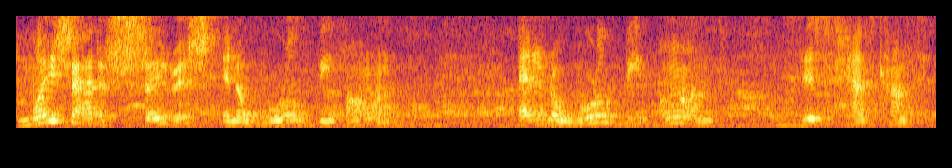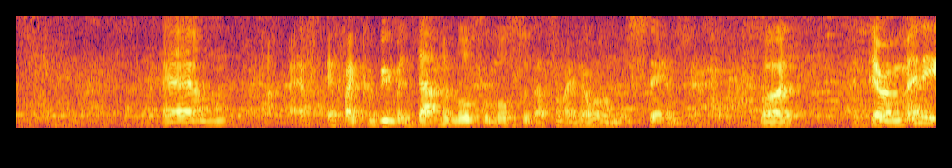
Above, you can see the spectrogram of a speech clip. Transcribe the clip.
Moshe had a shirish in a world beyond. And in a world beyond, this has context. Um, if, if, I could be Madame Milsa Milsa, that's something I don't understand. But there are many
